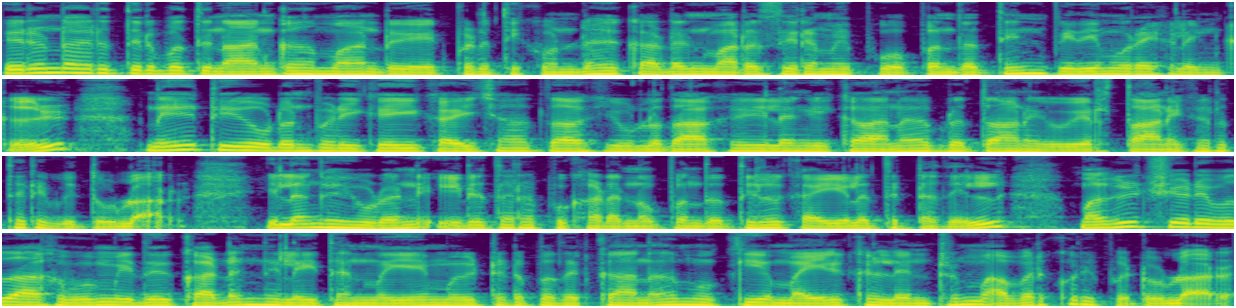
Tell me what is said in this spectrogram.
இரண்டாயிரத்தி இருபத்தி நான்காம் ஆண்டு ஏற்படுத்தி கொண்ட கடன் மறுசீரமைப்பு ஒப்பந்தத்தின் விதிமுறைகளின் கீழ் நேற்றைய உடன்படிக்கை கைச்சாத்தாகியுள்ளதாக இலங்கைக்கான பிரித்தானிய உயர்ஸ்தானிகர் தெரிவித்துள்ளார். இலங்கையுடன் இருதரப்பு கடன் ஒப்பந்தத்தில் கையெழுத்திட்டதில் மகிழ்ச்சியடைவதாகவும் இது கடன் நிலைத்தன்மையை மீட்டெடுப்பதற்கான முக்கிய மைல்கள் என்றும் அவர் குறிப்பிட்டுள்ளார்.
